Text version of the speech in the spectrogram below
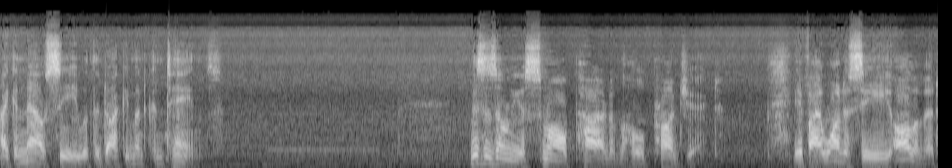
I can now see what the document contains. This is only a small part of the whole project. If I want to see all of it,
